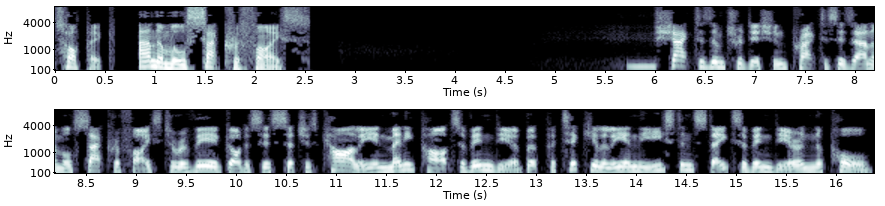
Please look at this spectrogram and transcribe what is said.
Topic. Animal sacrifice Shaktism tradition practices animal sacrifice to revere goddesses such as Kali in many parts of India but particularly in the eastern states of India and Nepal.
